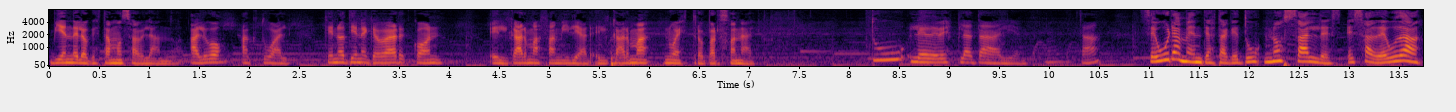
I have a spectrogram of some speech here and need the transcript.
bien de lo que estamos hablando, algo actual, que no tiene que ver con el karma familiar, el karma nuestro, personal tú le debes plata a alguien, ¿tá? seguramente hasta que tú no saldes esa deuda,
